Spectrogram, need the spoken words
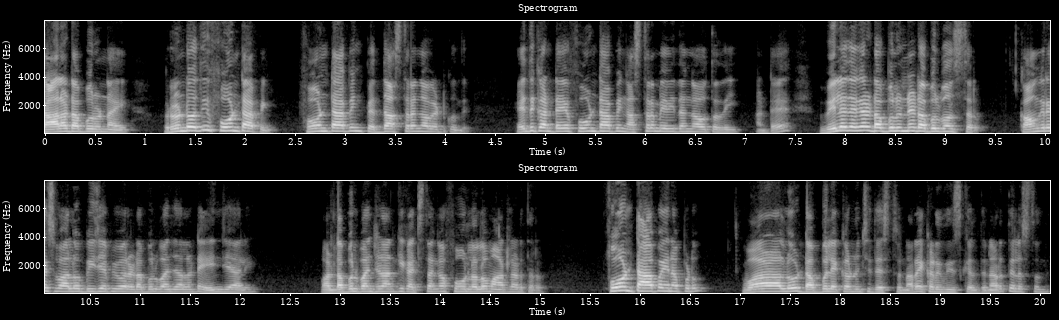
చాలా డబ్బులు ఉన్నాయి రెండోది ఫోన్ ట్యాపింగ్. ఫోన్ ట్యాపింగ్ పెద్ద అస్త్రంగా పెట్టుకుంది. ఎందుకంటే ఫోన్ ట్యాపింగ్ అస్త్రం ఏ విధంగా అవుతుంది? అంటే వీళ్ళ దగ్గర డబ్బులు డబ్బులు పంచుతారు. కాంగ్రెస్ వాళ్ళు బీజేపీ వాళ్ళు డబ్బులు పంచాలంటే ఏం చేయాలి? వాళ్ళు డబ్బులు పంచడానికి ఖచ్చితంగా ఫోన్లలో మాట్లాడతారు. ఫోన్ ట్యాప్ అయినప్పుడు వాళ్ళు డబ్బులు ఎక్కడి నుంచి తెస్తున్నారో ఎక్కడికి తీసుకెళ్తున్నారో తెలుస్తుంది.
